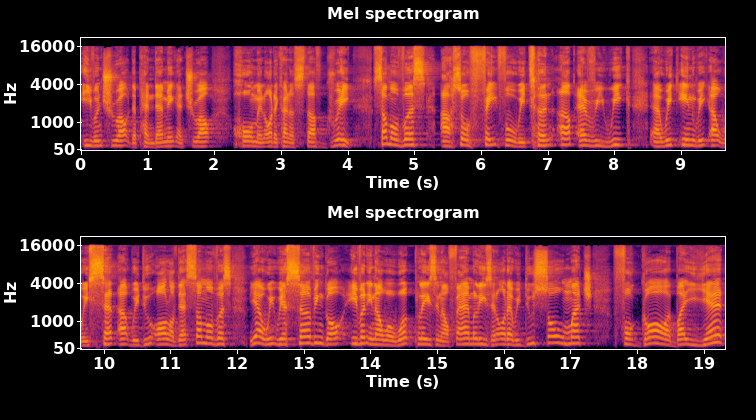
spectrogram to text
even throughout the pandemic and throughout home and all that kind of stuff. Great. Some of us are so faithful. We turn up every week, uh, week in, week out. We set up, we do all of that. Some of us, yeah, we, we are serving God even in our workplace, in our families, and all that. We do so much for God, but yet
